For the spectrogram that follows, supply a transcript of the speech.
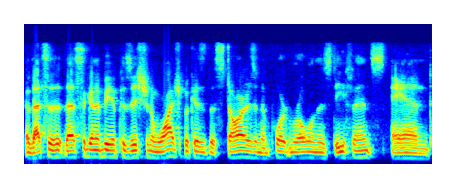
that's a that's going to be a position to watch because the star is an important role in this defense, and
